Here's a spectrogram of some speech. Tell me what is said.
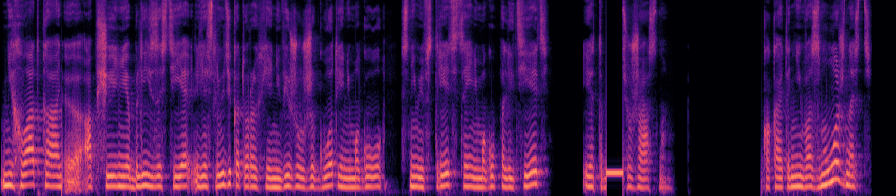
нехватка э, общения, близости. Я, есть люди, которых я не вижу уже год, я не могу с ними встретиться, я не могу полететь. И это, ужасно. Какая-то невозможность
